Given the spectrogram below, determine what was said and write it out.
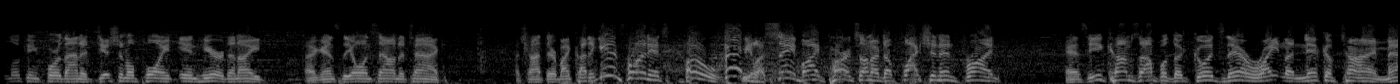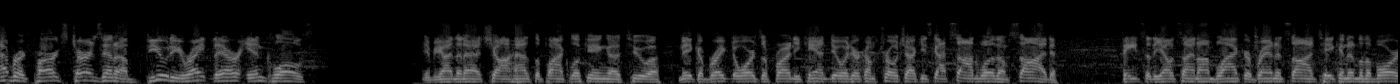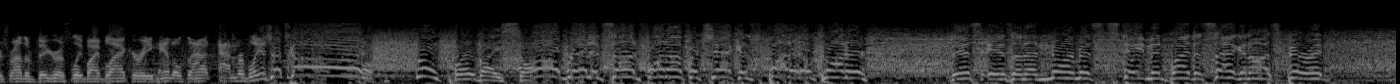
Looking for that additional point in here tonight against the Owen Sound attack. A shot there by cutting in front. It's oh fabulous save by Parks on a deflection in front. As he comes up with the goods there right in the nick of time. Mavric Parks turns in a beauty right there in close. In behind the net, Shaw has the puck looking uh, to uh, make a break towards the front. He can't do it. Here comes Trocheck. He's got Saad with him. Saad fades to the outside on Blacker. Brandon Saad taken into the boards rather vigorously by Blacker. He handles that admirably. And shot score! Great play by Saad. Oh, Brandon Saad fought off a check and spotted O'Connor. This is an enormous statement by the Saginaw Spirit.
